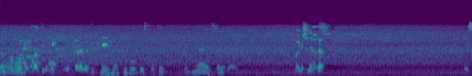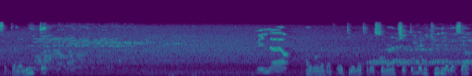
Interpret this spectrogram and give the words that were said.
un moment, je crois que le mec qui faire la balle du pied. Tout le monde de se tromper. Ouais, c'est- Wojcinov. C'est pas ça. Et c'est à la lutte. Milner. Ah, il va en abattre le kilomètre dans ce match. Comme d'habitude, il adore ça.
